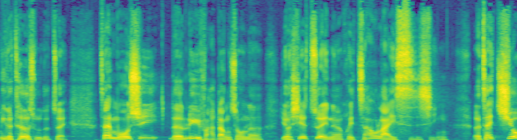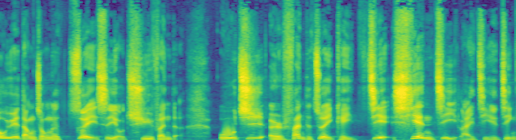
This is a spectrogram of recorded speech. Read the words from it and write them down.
一个特殊的罪，在摩西的律法当中呢，有些罪呢会招来死刑。而在旧约当中呢，罪是有区分的，无知而犯的罪可以借献祭来洁净，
